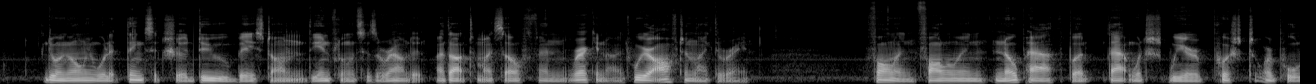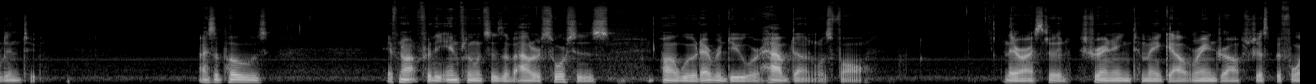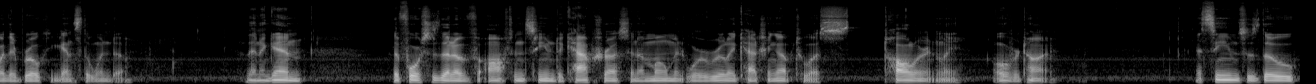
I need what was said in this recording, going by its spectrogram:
doing only what it thinks it should do based on the influences around it. I thought to myself and recognized we are often like the rain, falling, following no path but that which we are pushed or pulled into. I suppose, if not for the influences of outer sources, all we would ever do or have done was fall. There I stood, straining to make out raindrops just before they broke against the window. Then again, the forces that have often seemed to capture us in a moment were really catching up to us tolerantly over time. It seems as though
